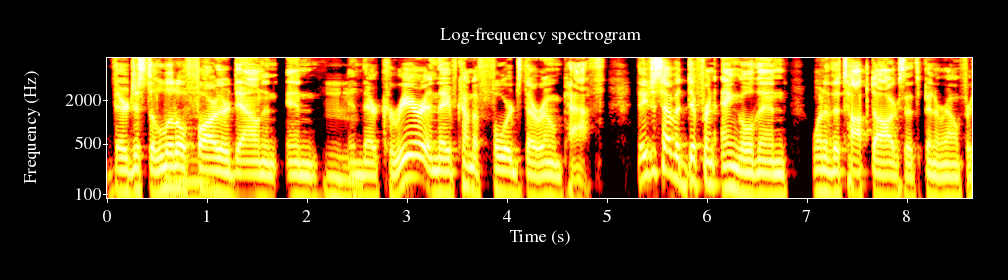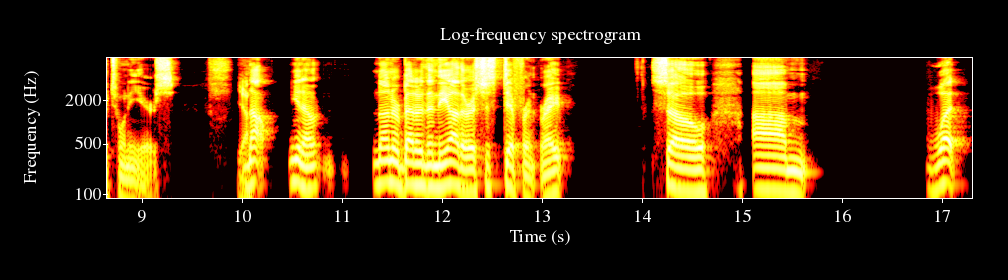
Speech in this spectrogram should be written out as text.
They're just a little Mm. farther down in in, Mm. in their career, and they've kind of forged their own path. They just have a different angle than one of the top dogs that's been around for 20 years. Yeah. Not you know, none are better than the other. It's just different, right? So, um, what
